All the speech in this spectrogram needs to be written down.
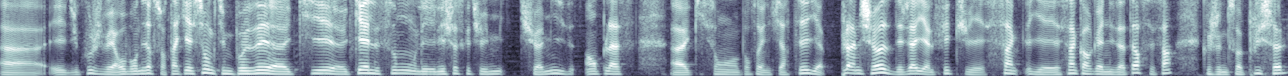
Euh, et du coup, je vais rebondir sur ta question que tu me posais, euh, qui est euh, quelles sont les, les choses que tu, as mis- tu as mises en place qui sont pour toi une fierté. Il y a plein de choses. Déjà, il y a le fait que tu aies cinq, il y ait cinq organisateurs, c'est ça, que je ne sois plus seul.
